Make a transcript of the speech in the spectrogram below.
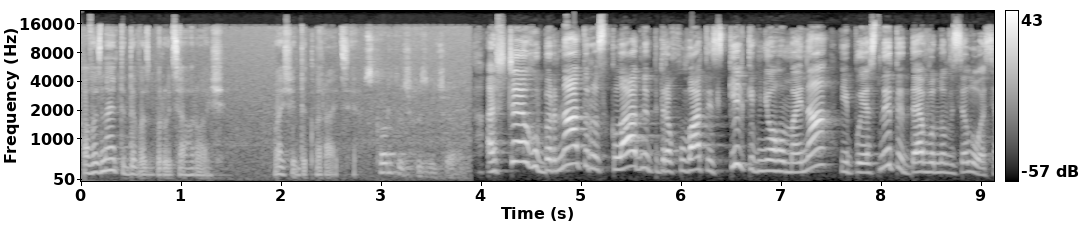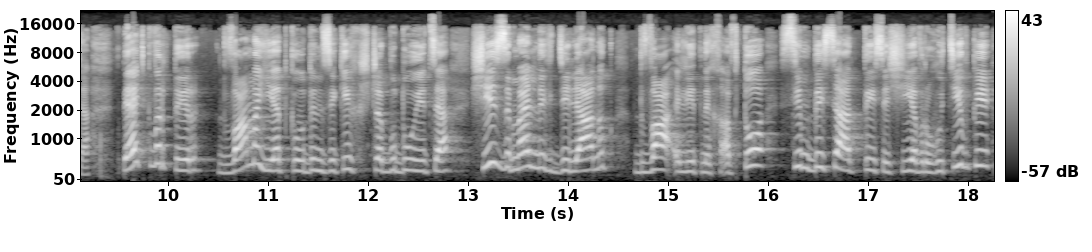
А ви знаєте, де у вас беруться гроші? Ваші декларації? З карточки, звичайно. А ще губернатору складно підрахувати, скільки в нього майна, і пояснити, де воно взялося. П'ять квартир, два маєтки, один з яких ще будується, шість земельних ділянок, два елітних авто, 70 тисяч євро готівки,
